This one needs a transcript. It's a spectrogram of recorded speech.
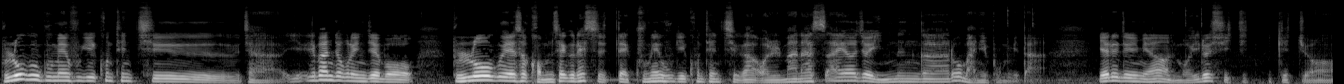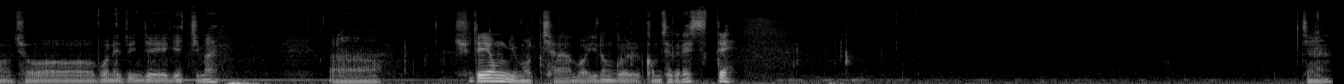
블로그 구매 후기 콘텐츠. 자, 일반적으로 이제 뭐 블로그에서 검색을 했을 때 구매 후기 콘텐츠가 얼마나 쌓여져 있는가로 많이 봅니다. 예를 들면 뭐 이럴 수 있, 겠죠 저번에도 이제 얘기했지만 어, 휴대용 유모차 뭐 이런 걸 검색을 했을 때 자,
